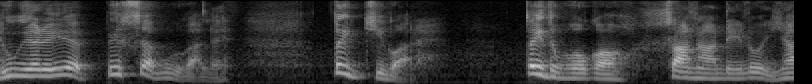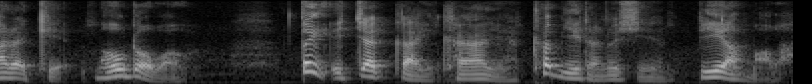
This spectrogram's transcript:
လူငယ်တွေရဲ့ပိဆက်မှုကလည်းတိတ်ကြည့်ပါတယ် တိတ်သဘောကောင်းစာနာနေလို့ရတဲ့ခေတ်မဟုတ်တော့ပါဘူးတိတ်အကြက်ကင်ခံရရင်ထွက်ပြေးတယ်လို့ရှိရင်ပြေးရမှာပါ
